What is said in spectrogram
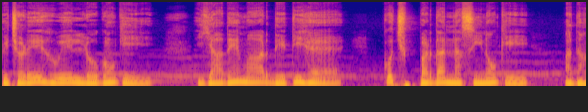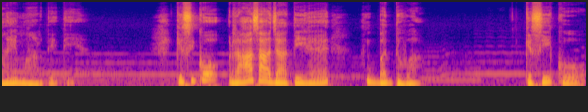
बिछड़े हुए लोगों की यादें मार देती है, कुछ पर्दा नसीनों की अदाएँ मार देती है। किसी को रास आ जाती है बदुआ किसी को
